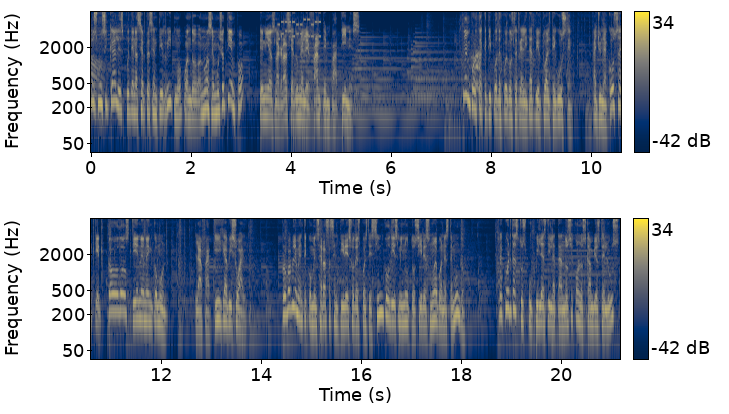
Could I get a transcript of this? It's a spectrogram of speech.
Los musicales pueden hacerte sentir ritmo cuando no hace mucho tiempo tenías la gracia de un elefante en patines. No importa qué tipo de juegos de realidad virtual te gusten, hay una cosa que todos tienen en común, la fatiga visual. Probablemente comenzarás a sentir eso después de 5 o 10 minutos si eres nuevo en este mundo. ¿Recuerdas tus pupilas dilatándose con los cambios de luz?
